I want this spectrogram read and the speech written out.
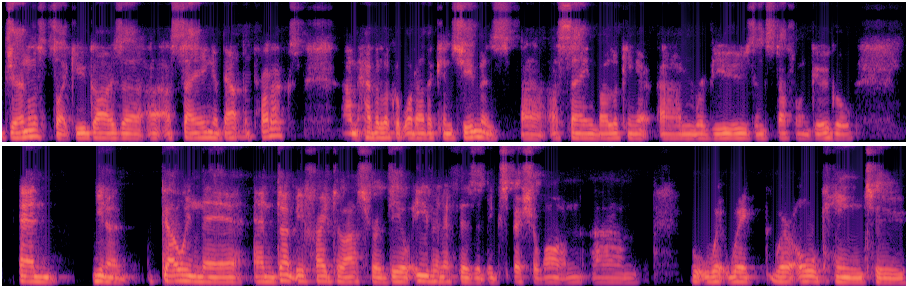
journalists like you guys are, are saying about the products, um, have a look at what other consumers uh, are saying by looking at um, reviews and stuff on Google. And you know, go in there and don't be afraid to ask for a deal, even if there's a big special on. Um, we're, we're, we're all keen to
